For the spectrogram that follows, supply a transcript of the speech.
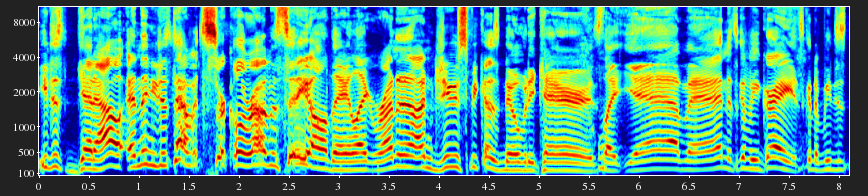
you just get out and then you just have it circle around the city all day, like running on juice because nobody cares. Like, yeah, man, it's gonna be great. It's gonna be just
